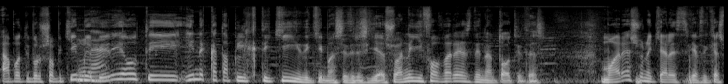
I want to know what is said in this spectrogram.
από την προσωπική μου Ναι. εμπειρία ότι είναι καταπληκτική η δική μας η θρησκεία. Σου ανοίγει φοβερές δυνατότητες. Μου αρέσουν και άλλες θρησκευτικές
